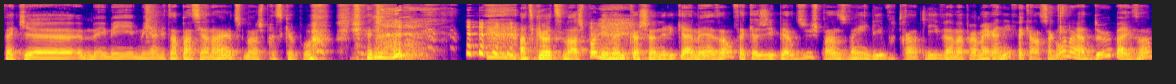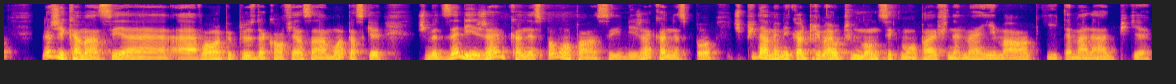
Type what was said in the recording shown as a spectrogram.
fait que, mais, mais, mais en étant pensionnaire, tu manges presque pas. en tout cas, tu manges pas les mêmes cochonneries qu'à la maison. Fait que j'ai perdu, je pense, 20 livres ou 30 livres à ma première année. Fait qu'en secondaire 2, par exemple, là, j'ai commencé à, avoir un peu plus de confiance en moi parce que je me disais, les gens ne connaissent pas mon passé. Les gens connaissent pas. Je suis plus dans la même école primaire où tout le monde sait que mon père, finalement, il est mort, puis qu'il était malade, puis que.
